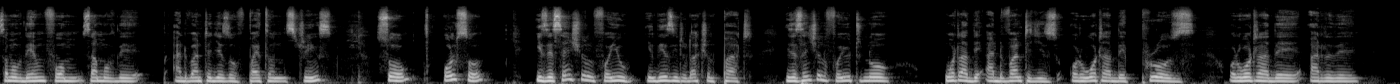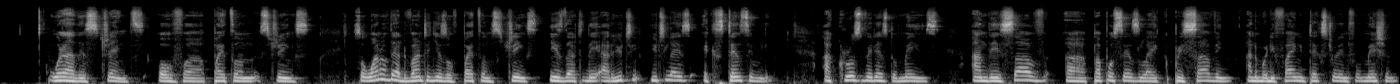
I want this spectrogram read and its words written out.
Some of them form some of the advantages of Python strings. So also is essential for you in this introduction part, is essential for you to know what are the advantages or what are the pros or what are the are the what are the strengths of uh, Python strings. So one of the advantages of Python strings is that they are util utilized extensively across various domains and they serve uh, purposes like preserving and modifying textual information,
